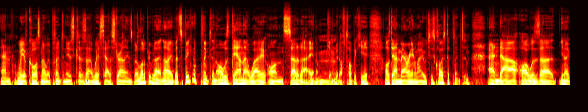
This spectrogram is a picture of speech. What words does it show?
And we, of course, know where Plympton is because uh, we're South Australians, but a lot of people don't know. But speaking of Plympton, I was down that way on Saturday, and I'm getting a bit off topic here. I was down Marion Way, which is close to Plympton, and uh, I was, uh, you know.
